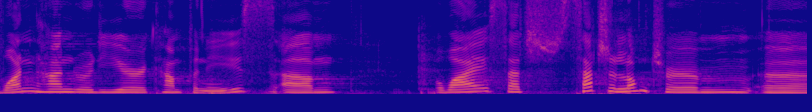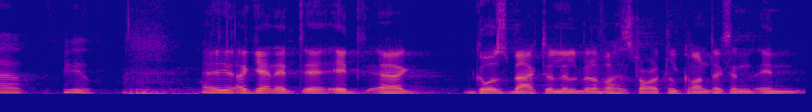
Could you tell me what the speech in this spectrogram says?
100-year companies. Um, why such, such a long-term uh, view? Again, it, it uh, goes back to a little bit of a historical context. In, in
